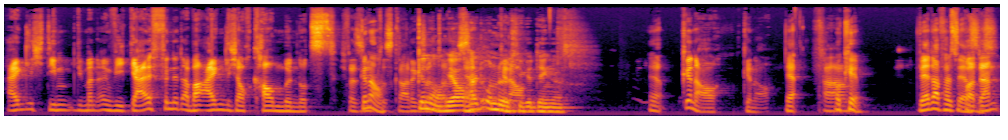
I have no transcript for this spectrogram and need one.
eigentlich, die, die man irgendwie geil findet, aber eigentlich auch kaum benutzt. Ich weiß nicht, genau. ob das gerade genau, gesagt Genau, ja, halt unnötige genau. Dinge. Ja. Genau, genau. Ja, ähm, okay. Wer darf als erstes? dann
